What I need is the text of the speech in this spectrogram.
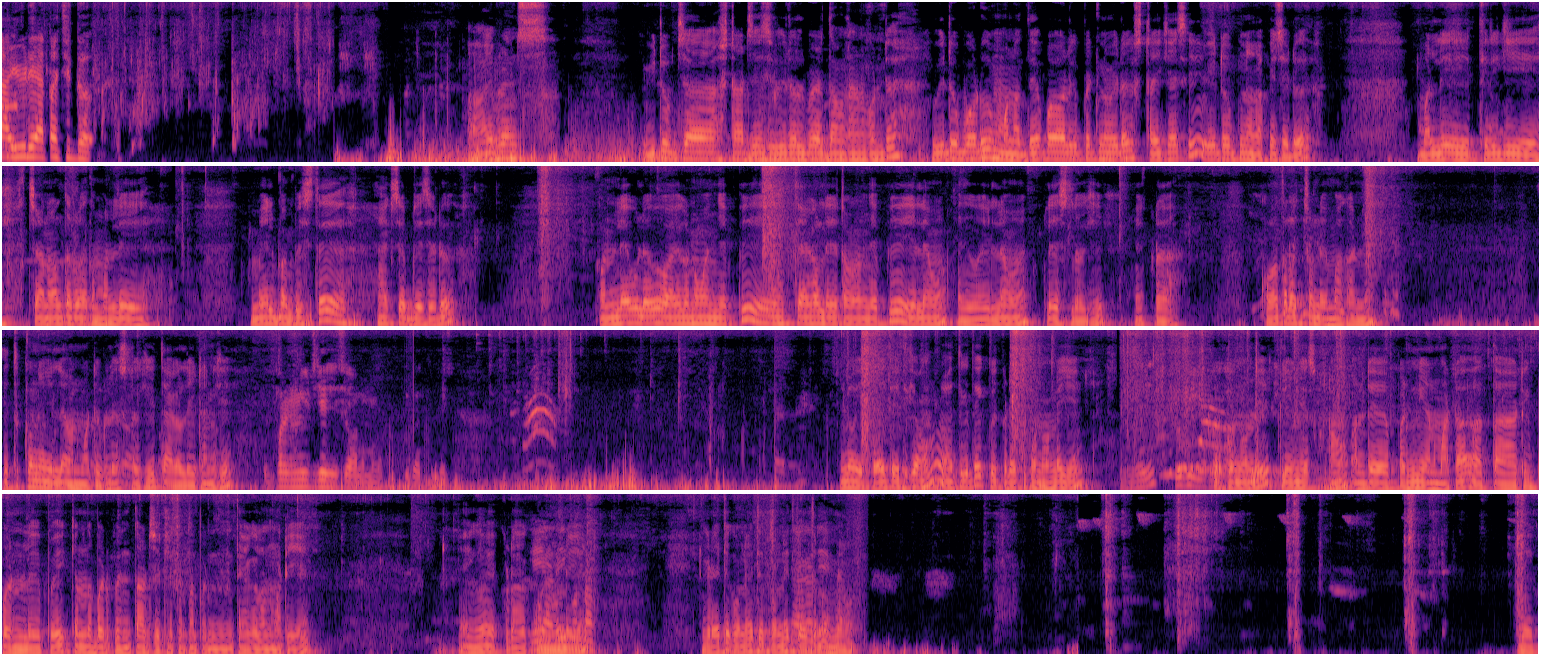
ఆ వీడియో ఎట్ట వచ్చిద్దు. Hi friends. YouTube చా స్టార్ట్ చేసి వీడియోలు పెడదాం అనుకుంటే యూట్యూబ్ వాడు మన దీపావళికి పెట్టిన వీడియోకి స్ట్రైక్ వేసి యూట్యూబ్ని ఆపేసాడు. మళ్ళీ తిరిగి ఛానల్ తర్వాత మళ్ళీ మెయిల్ పంపిస్తే యాక్సెప్ట్ చేశాడు. పని లేవు లేవు వాయుగుణం అని చెప్పి తేగలు తీయటం అని చెప్పి వెళ్ళాము. అది వెళ్ళాము ప్లేస్లోకి. ఇక్కడ కోతలు వచ్చుండే మాకన్నా ఎత్తుకొని వెళ్ళాం అనమాట ఈ ప్లేస్లోకి తేగలు తీయటానికి ఇప్పుడు నీట్ చేసేసేవాళ్ళం ఇక్కడైతే ఎతికాము. ఎతికితే ఇక్కడైతే కొన్ని ఉన్నాయి. ఇక్కడ కొన్ని ఉండి క్లీన్ చేసుకుంటాం అంటే పడినాయి అనమాట తాటికి పండ్లు అయిపోయి కింద పడిపోయిన తాటి చెట్ల కింద పడిన తేగలు అనమాట ఇగో ఇక్కడ కొన్ని ఉన్నాయి. ఇక్కడైతే కొన్ని అయితే కొన్ని తోతున్నాం మేము.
